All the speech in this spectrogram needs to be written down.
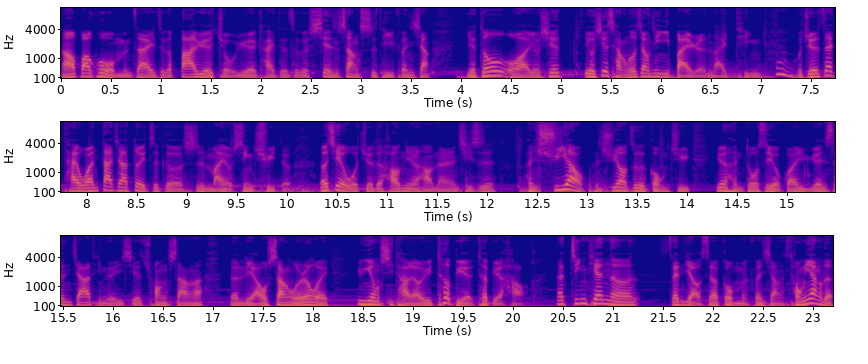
然后包括我们在这个八月、九月开的这个线上实体分享，也都哇，有些有些场都将近一百人来听。嗯，我觉得在台湾大家对这个是蛮有兴趣的，而且我觉得好女人、好男人其实很需要、很需要这个工具，因为很多是有关于原生家庭的一些创伤啊的疗伤，我认为运用西塔疗愈特别特别好。那今天呢，Sandy 老师要跟我们分享，同样的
